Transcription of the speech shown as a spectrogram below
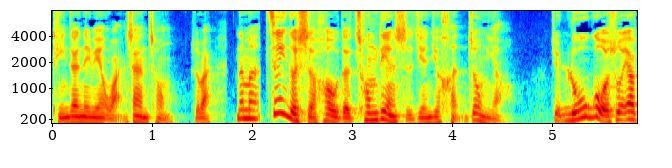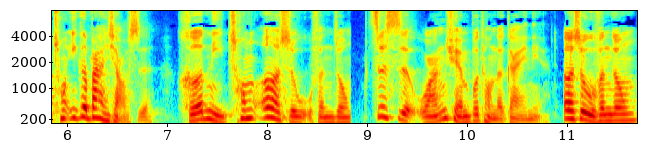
停在那边往上冲，是吧？那么这个时候的充电时间就很重要。就如果说要充一个半小时，和你充二十五分钟，这是完全不同的概念。二十五分钟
